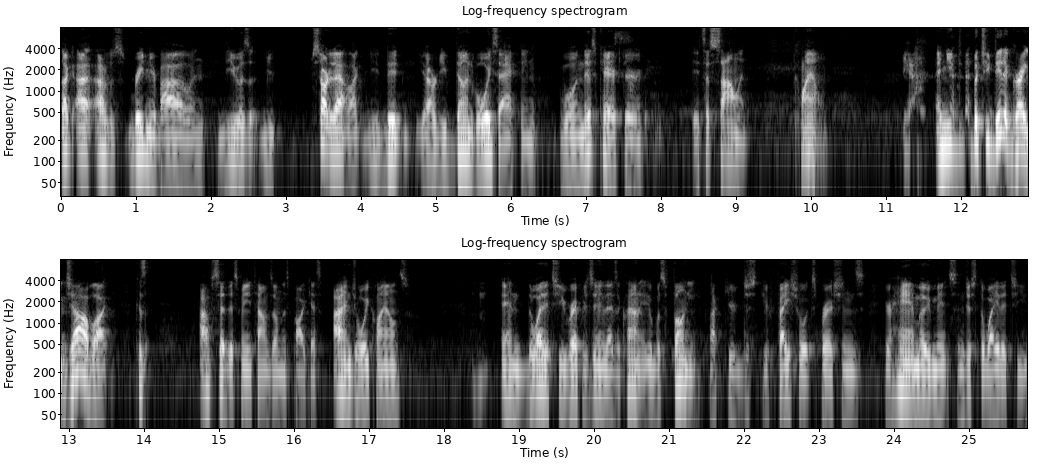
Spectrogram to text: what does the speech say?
like I, I was reading your bio, and you was a, you started out like you did, or you've done voice acting. Well, in this character, it's a silent clown, Yeah, and you but you did a great job. Like because I've said this many times on this podcast, I enjoy clowns. And the way that you represented as a clown, it was funny. Like your just your facial expressions, your hand movements, and just the way that you,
